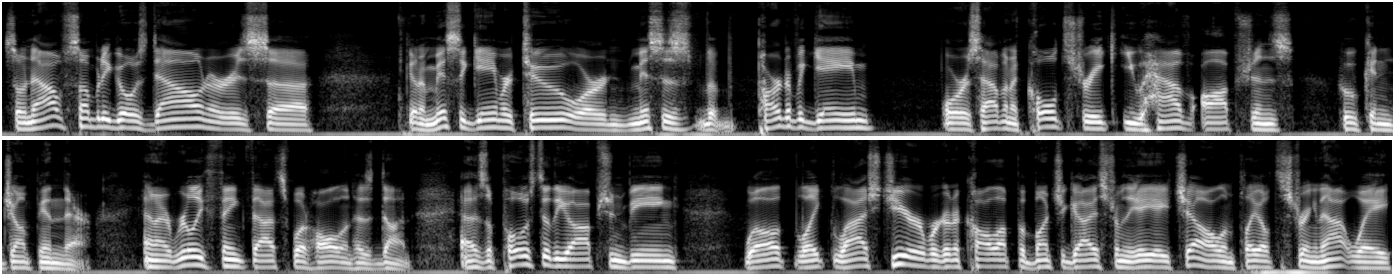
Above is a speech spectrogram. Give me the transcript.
So now if somebody goes down or is uh, going to miss a game or two or misses part of a game or is having a cold streak, you have options who can jump in there. And I really think that's what Holland has done, as opposed to the option being, well, like last year, we're going to call up a bunch of guys from the AHL and play out the string that way.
